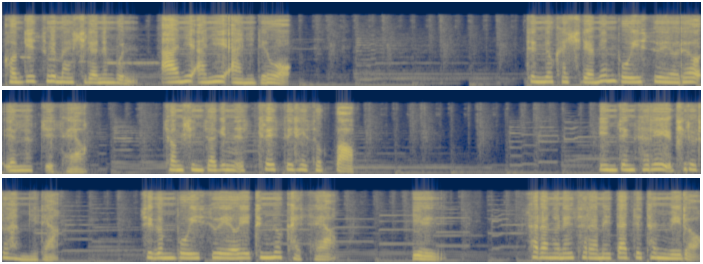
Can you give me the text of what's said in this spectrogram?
거기 술 마시려는 분, 아니 아니 아니되오. 등록하시려면 보이스웨어로 연락주세요. 정신적인 스트레스 해소법 인증서를 필요로 합니다. 지금 보이스웨어에 등록하세요. 1. 사랑하는 사람의 따뜻한 위로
